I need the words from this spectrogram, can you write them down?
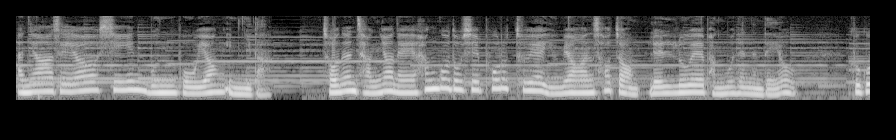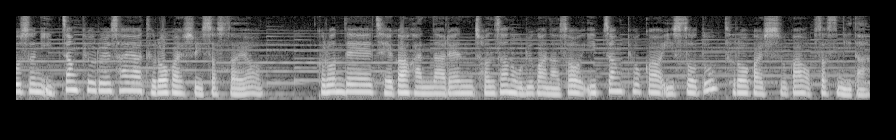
안녕하세요. 시인 문보영입니다. 저는 작년에 항구도시 포르투의 유명한 서점 렐루에 방문했는데요. 그곳은 입장표를 사야 들어갈 수 있었어요. 그런데 제가 간 날엔 전산 오류가 나서 입장표가 있어도 들어갈 수가 없었습니다.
